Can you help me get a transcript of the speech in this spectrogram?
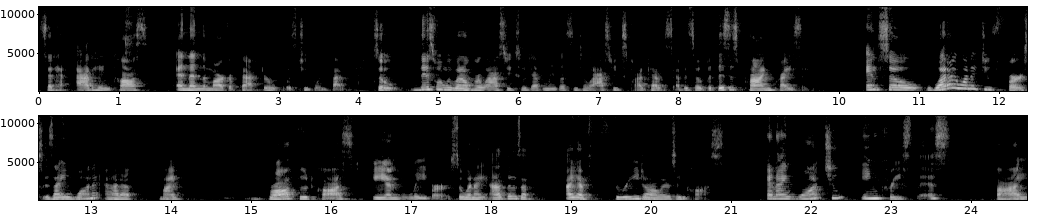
said in costs, and then the markup factor was 2.5. So this one we went over last week, so definitely listen to last week's podcast episode, but this is prime pricing. And so what I want to do first is I want to add up my raw food cost and labor. So when I add those up, I have $3 in costs. And I want to increase this by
